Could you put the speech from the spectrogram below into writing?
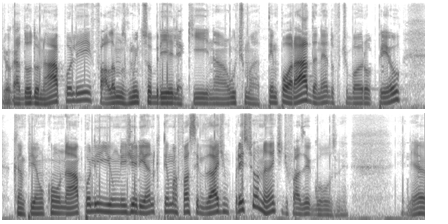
jogador do Napoli, falamos muito sobre ele aqui na última temporada né, do futebol europeu, campeão com o Napoli e um nigeriano que tem uma facilidade impressionante de fazer gols. Né? Ele é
